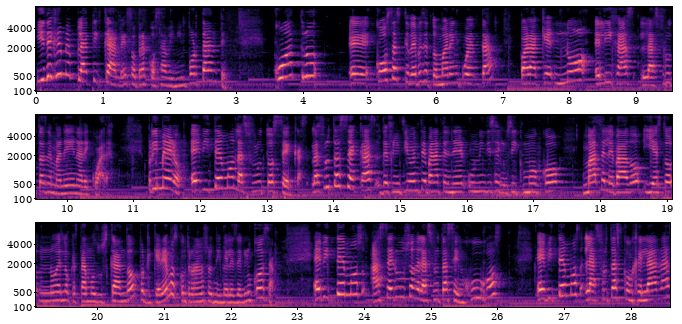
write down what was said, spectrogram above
y déjenme platicarles otra cosa bien importante. Cuatro eh, cosas que debes de tomar en cuenta para que no elijas las frutas de manera inadecuada. Primero, evitemos las frutas secas. Las frutas secas definitivamente van a tener un índice glucémico más elevado y esto no es lo que estamos buscando porque queremos controlar nuestros niveles de glucosa. Evitemos hacer uso de las frutas en jugos, evitemos las frutas congeladas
